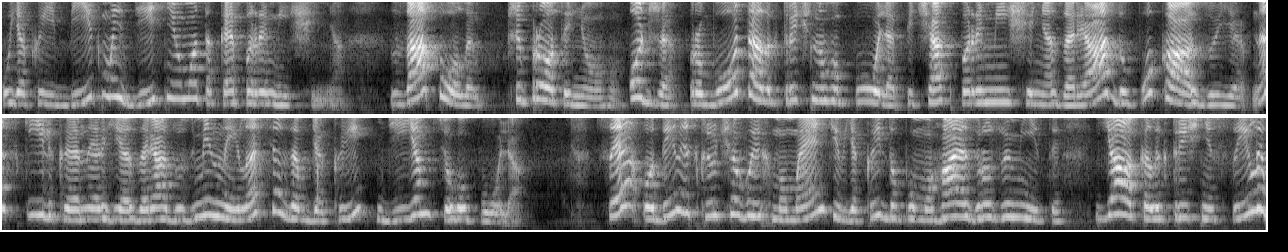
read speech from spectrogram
у який бік ми здійснюємо таке переміщення за полем чи проти нього. Отже, робота електричного поля під час переміщення заряду показує, наскільки енергія заряду змінилася завдяки діям цього поля. Це один із ключових моментів, який допомагає зрозуміти, як електричні сили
